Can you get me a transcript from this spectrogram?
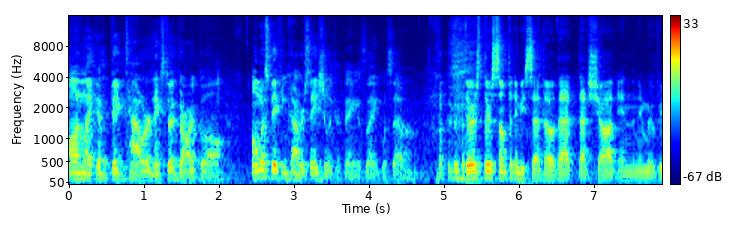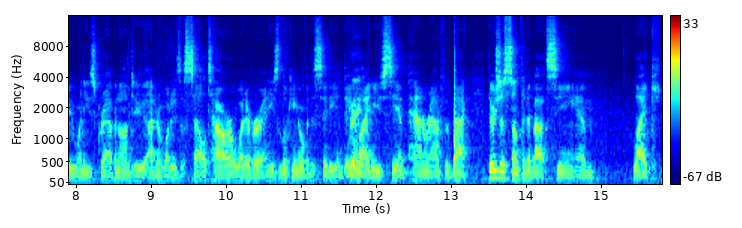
on like a big tower next to a gargoyle, almost making conversation with the thing. It's like, what's up? there's there's something to be said though that that shot in the new movie when he's grabbing onto I don't know what it is a cell tower or whatever and he's looking over the city in daylight Right. and you see him pan around from the back. There's just something about seeing him like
